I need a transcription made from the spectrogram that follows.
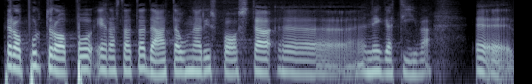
però purtroppo era stata data una risposta negativa. Eh,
